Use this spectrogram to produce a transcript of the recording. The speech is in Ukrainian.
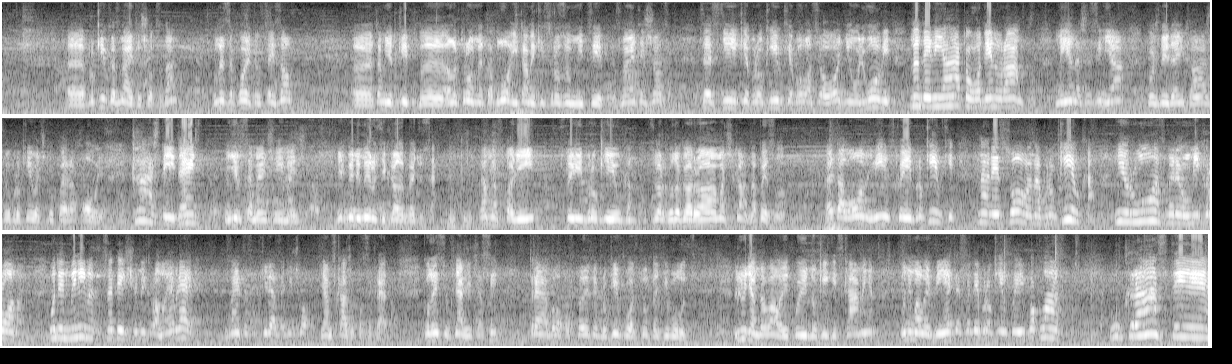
Е, Бруківка, знаєте, що це, так? Коли заходите в цей зал, е, там є таке е, електронне табло і там якісь розумні цифри. Знаєте, що це? Це стільки бруківки було сьогодні у Львові на 9 годину ранку. Ми, наша сім'я, кожен день кожну бруківочку перераховує. Кожний день її все менше і менше. Якби не ми розікрали б геть усе. Там на столі стоїть бруківка, зверху така рамочка, написано еталон львівської бруківки, нарисована бруківка і розміри у мікронах. Один міліметр це тисяча мікрон. Уявляєте? Знаєте, звідки це пішло? Я вам скажу по секрету. Колись у княжі часи треба було поставити бруківку ось тут на тій вулиці. Людям давали відповідну кількість каменя, вони мали віяти сюди бруківку і покласти. Украсти,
